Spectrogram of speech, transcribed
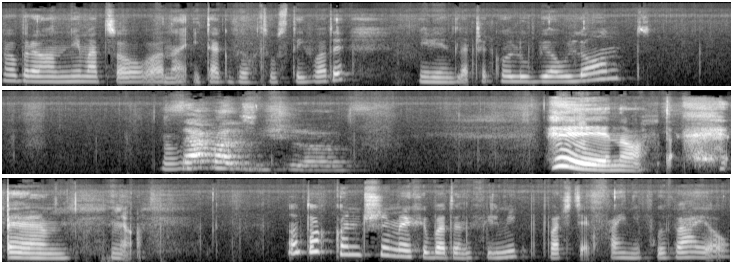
Dobra, on nie ma co, one i tak wychodzą z tej wody. Nie wiem dlaczego lubią ląd. No, Sama lubisz ląd. Hy, no, tak. no. No to kończymy chyba ten filmik. Popatrzcie, jak fajnie pływają.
